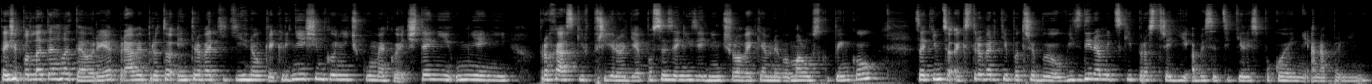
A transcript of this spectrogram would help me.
Takže podle téhle teorie právě proto introverti tíhnou ke klidnějším koníčkům, jako je čtení, umění, procházky v přírodě, posezení s jedním člověkem nebo malou skupinkou, zatímco extroverti potřebují víc dynamický prostředí, aby se cítili spokojení a naplnění.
